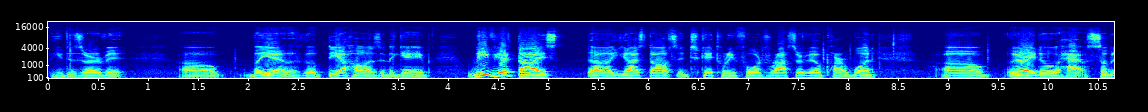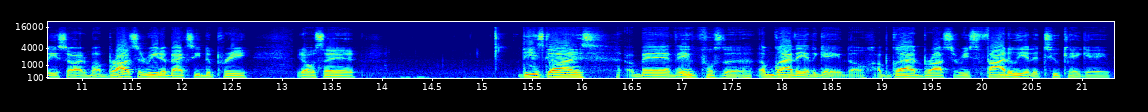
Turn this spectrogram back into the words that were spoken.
You deserve it. Uh, but yeah, let's go. Thea Hail is in the game. Leave your thoughts, uh, you guys' thoughts in 2K24's roster reveal part one. Uh, we already know how some of these started, but Bronson Reed and Maxxine Dupri, you know what I'm saying? These guys, man, they supposed to. I'm glad they in the game though. I'm glad Bronson Reed's finally in the 2K game.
